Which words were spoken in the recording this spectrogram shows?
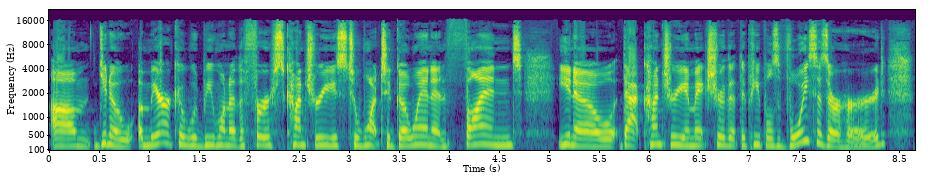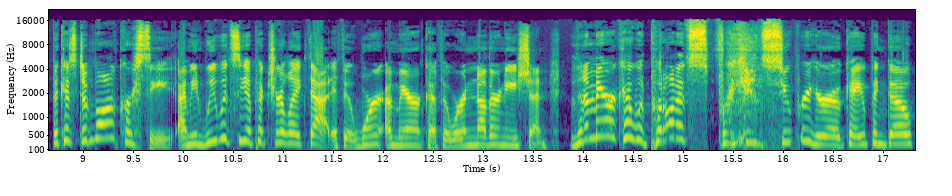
um, you know, America would be one of the first countries to want to go in and fund, you know, that country and make sure that the people's voices are heard because democracy. I mean, we would see a picture like that if it weren't America, if it were another nation, then America would put on its freaking superhero cape and go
